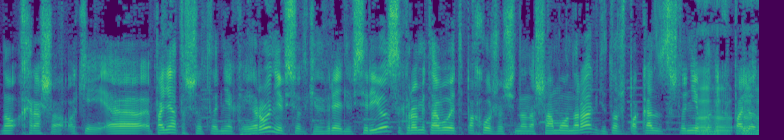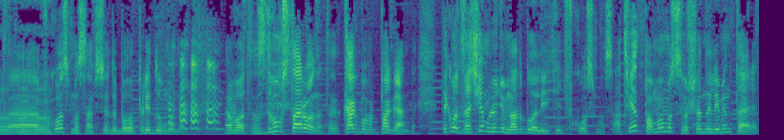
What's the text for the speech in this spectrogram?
Ну, хорошо, окей. Э, понятно, что это некая ирония, все-таки вряд ли всерьез. И кроме того, это похоже очень на наш Амон Ра, где тоже показывается, что не было никакого полета в космос, а все это было придумано. Вот, с двух сторон, это как бы пропаганда. Так вот, зачем людям надо было лететь в космос? Ответ, по-моему, совершенно элементарен.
